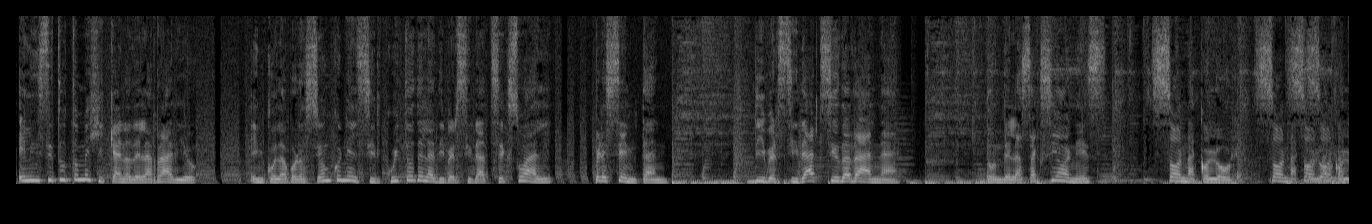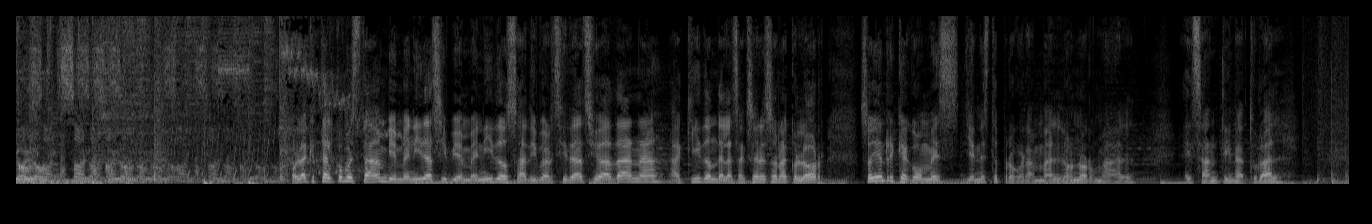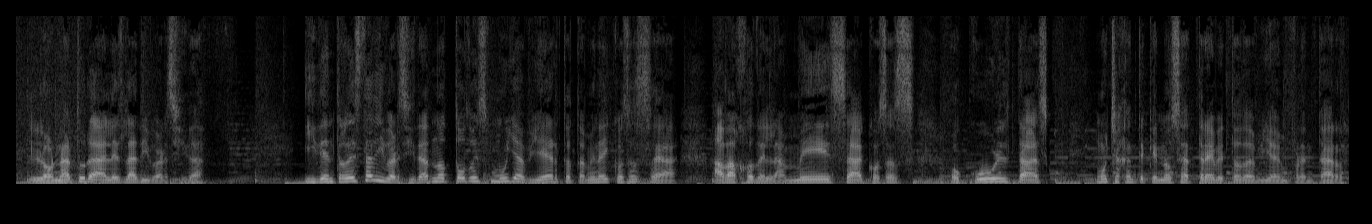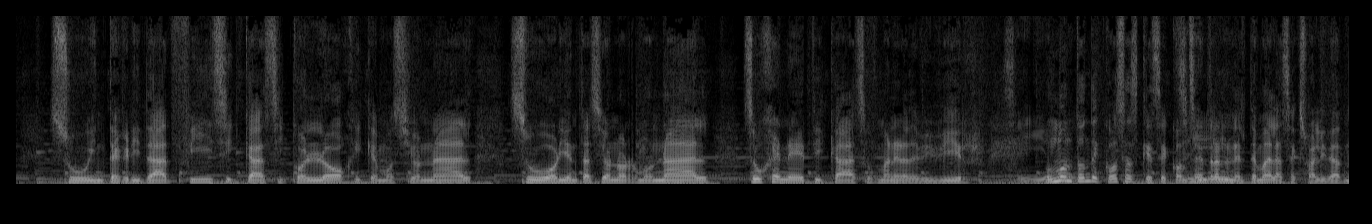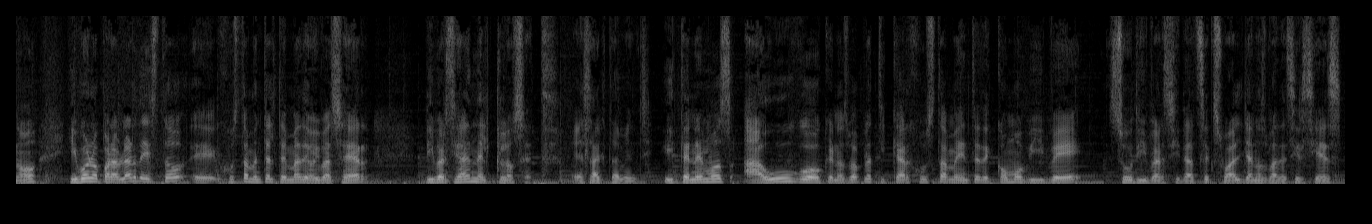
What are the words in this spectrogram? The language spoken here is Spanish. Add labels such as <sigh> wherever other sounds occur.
El Instituto Mexicano de la Radio, en colaboración con el Circuito de la Diversidad Sexual, presentan Diversidad Ciudadana, donde las acciones son a color, son a color, color, son a color. Hola, ¿qué tal? ¿Cómo están? Bienvenidas y bienvenidos a Diversidad Ciudadana, aquí donde las acciones son a color. Soy Enrique Gómez y en este programa lo normal es antinatural. Lo natural es la diversidad. Y dentro de esta diversidad no todo es muy abierto, también hay cosas abajo de la mesa, cosas ocultas, mucha gente que no se atreve todavía a enfrentar su integridad física, psicológica, emocional, su orientación hormonal, su genética, su manera de vivir. un montón de cosas que se concentran en el tema de la sexualidad, ¿no? Y bueno, para hablar de esto, eh, justamente el tema de hoy va a ser Diversidad en el closet. Exactamente. Y tenemos a Hugo que nos va a platicar justamente de cómo vive su diversidad sexual. Ya nos va a decir si es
